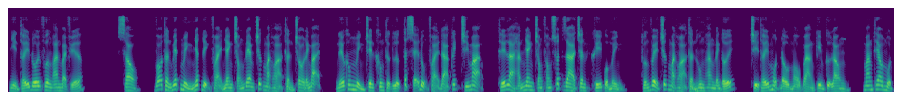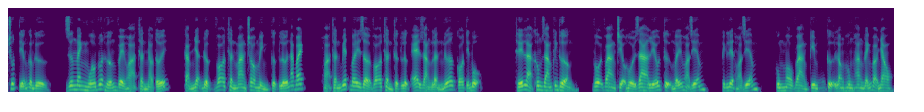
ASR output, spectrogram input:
nhìn thấy đối phương an bài phía sau, võ thần biết mình nhất định phải nhanh chóng đem trước mặt hỏa thần cho đánh bại, nếu không mình trên không thực lực tất sẽ đụng phải đả kích trí mạng, thế là hắn nhanh chóng phóng xuất ra chân khí của mình, hướng về trước mặt hỏa thần hung hăng đánh tới, chỉ thấy một đầu màu vàng kim cự long, mang theo một chút tiếng gầm gừ, dương anh múa vớt hướng về hỏa thần nào tới, cảm nhận được võ thần mang cho mình cực lớn áp bách, hỏa thần biết bây giờ võ thần thực lực e rằng lần nữa có tiến bộ. Thế là không dám kinh thường, vội vàng triệu hồi ra liễu tự mấy hỏa diễm, kịch liệt hỏa diễm, cùng màu vàng kim cự long hung hăng đánh vào nhau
